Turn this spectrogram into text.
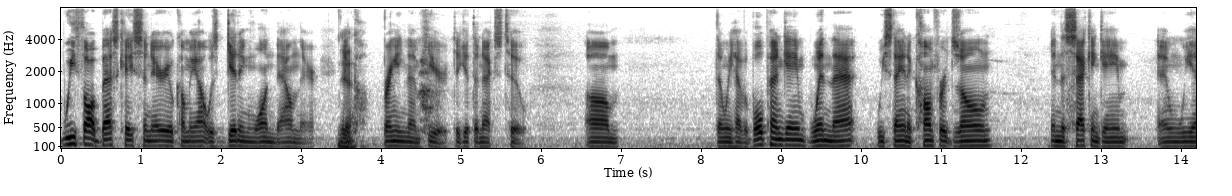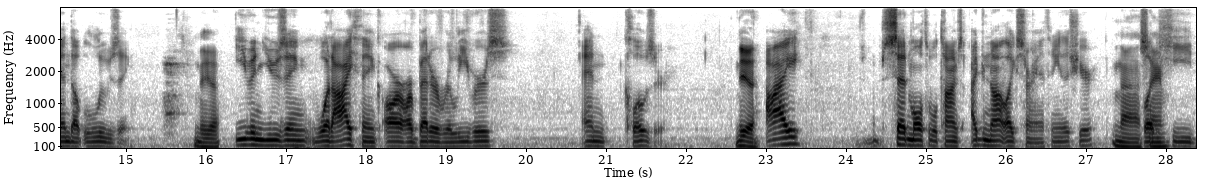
we thought best case scenario coming out was getting one down there Yeah. and bringing them here to get the next two. Um, then we have a bullpen game, win that. We stay in a comfort zone in the second game, and we end up losing. yeah, Even using what I think are our better relievers and closer. yeah. I said multiple times I do not like Seranthony this year, Nah, but same. he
